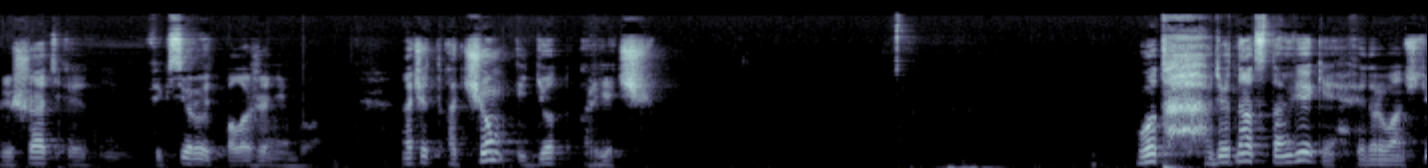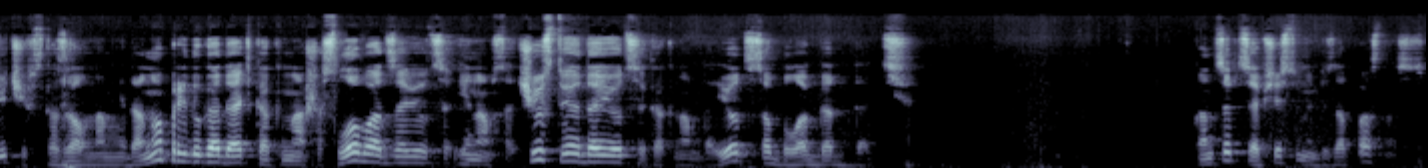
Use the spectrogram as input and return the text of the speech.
решать, э, фиксировать положение было. Значит, о чем идет речь? Вот в XIX веке Федор Иванович Тютчев сказал, нам не дано предугадать, как наше слово отзовется, и нам сочувствие дается, как нам дается благодать. В концепции общественной безопасности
